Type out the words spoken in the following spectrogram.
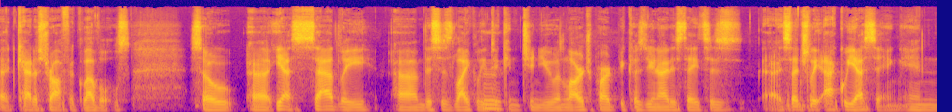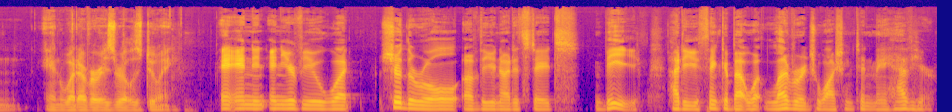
at catastrophic levels. So uh, yes, sadly, um, this is likely mm. to continue in large part because the United States is essentially acquiescing in in whatever Israel is doing. And, and in, in your view, what should the role of the United States be? How do you think about what leverage Washington may have here?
